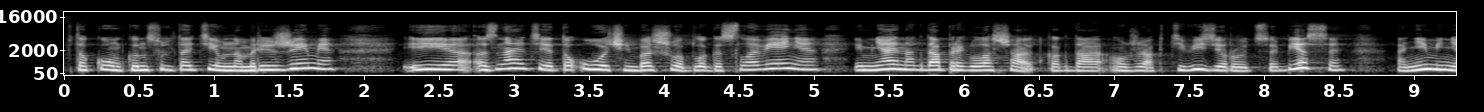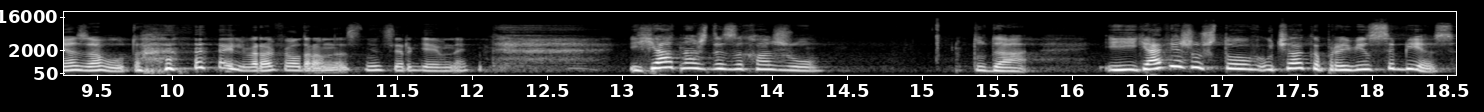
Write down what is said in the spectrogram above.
в таком консультативном режиме, и знаете, это очень большое благословение, и меня иногда приглашают, когда уже активизируются бесы, они меня зовут, Эльвира Федоровна с Сергеевной. И я однажды захожу, туда. И я вижу, что у человека проявился бес,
